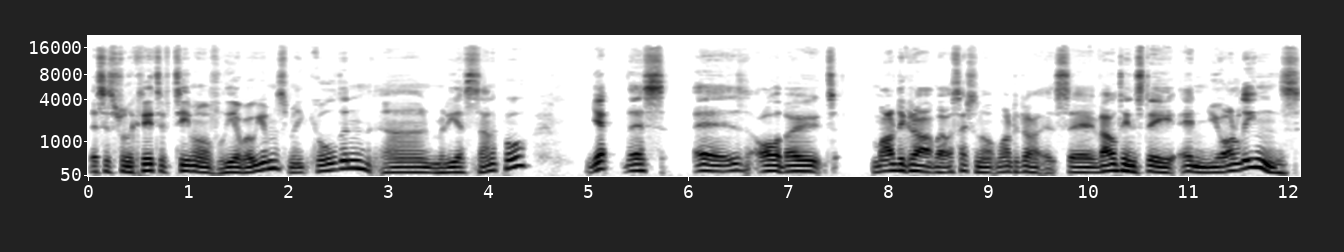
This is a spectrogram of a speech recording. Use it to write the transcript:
This is from the creative team of Leah Williams, Mike Golden, and Maria Sanapo. Yep, this is all about Mardi Gras. Well, it's actually not Mardi Gras. It's uh, Valentine's Day in New Orleans,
